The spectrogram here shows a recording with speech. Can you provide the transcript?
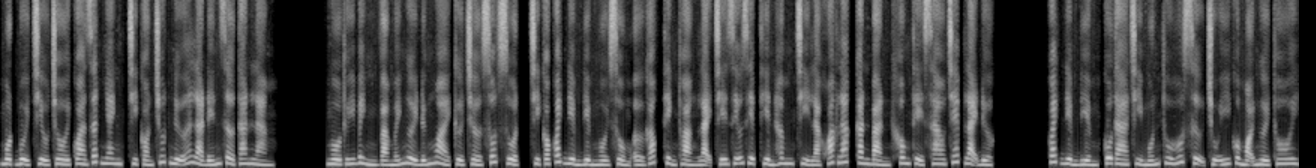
Một buổi chiều trôi qua rất nhanh, chỉ còn chút nữa là đến giờ tan làm. Ngô Thúy Bình và mấy người đứng ngoài cửa chờ sốt ruột, chỉ có Quách Điềm Điềm ngồi xổm ở góc thỉnh thoảng lại chế giễu Diệp Thiền Hâm chỉ là khoác lác căn bản không thể sao chép lại được. Quách Điềm Điềm, cô ta chỉ muốn thu hút sự chú ý của mọi người thôi,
